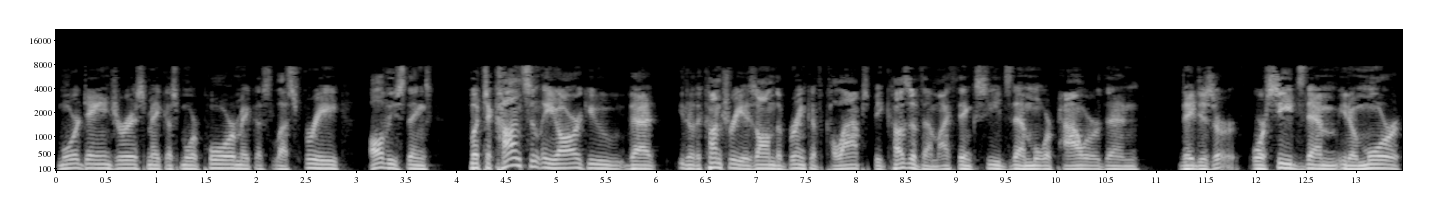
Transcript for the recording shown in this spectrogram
more dangerous, make us more poor, make us less free, all these things. But to constantly argue that you know, the country is on the brink of collapse because of them, I think cedes them more power than they deserve or cedes them, you know, more,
